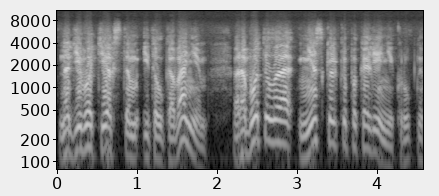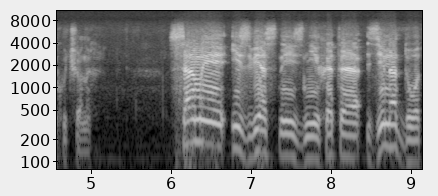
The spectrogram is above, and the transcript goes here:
Над его текстом и толкованием работало несколько поколений крупных ученых. Самые известные из них это Зинодот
